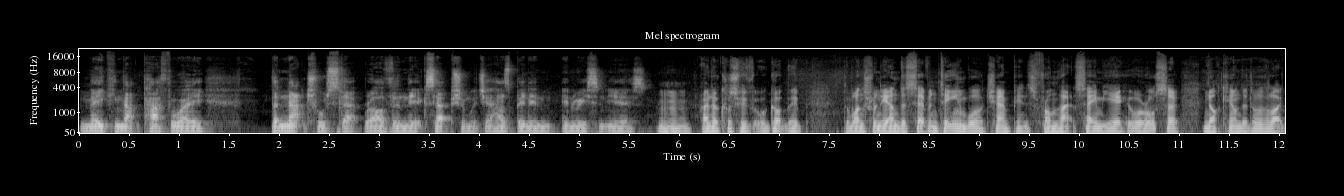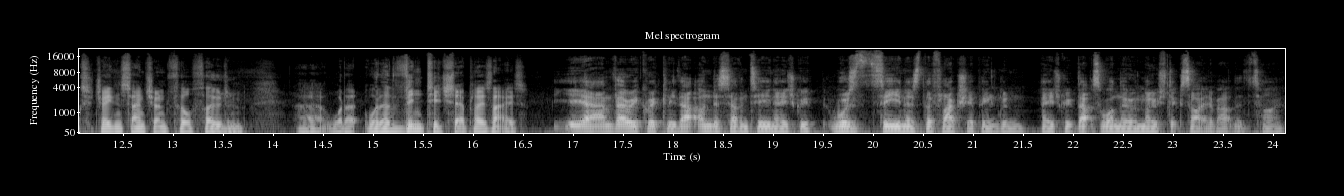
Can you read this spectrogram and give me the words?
making that pathway the natural step rather than the exception, which it has been in, in recent years. Mm. And of course, we've, we've got the the ones from the under 17 world champions from that same year who were also knocking on the door, the likes of Jadon Sancho and Phil Foden. Uh, what a what a vintage set of players that is. Yeah, and very quickly, that under 17 age group was seen as the flagship England age group. That's the one they were most excited about at the time.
